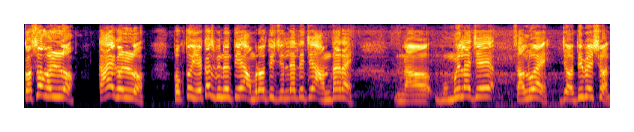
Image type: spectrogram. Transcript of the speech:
कसं घडलं काय घडलं? फक्त एकच विनंती आहे अमरावती जिल्ह्यातले जे आमदार आहे ना मुंबईला जे चालू आहे जे अधिवेशन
